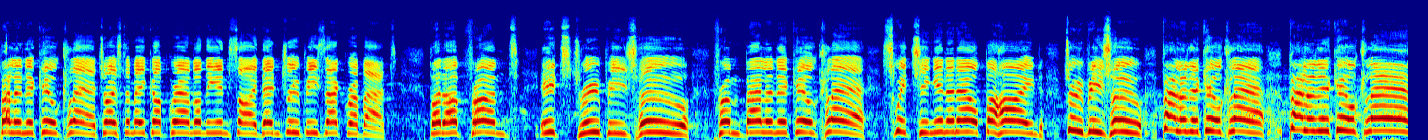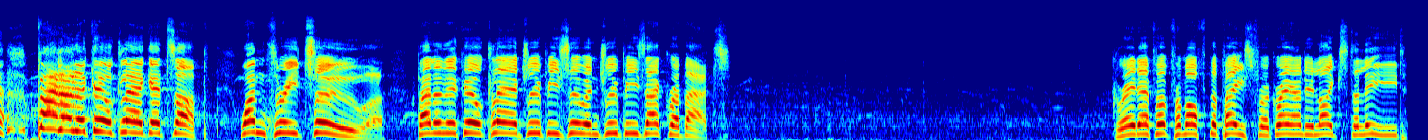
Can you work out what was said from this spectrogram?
Ballinakil Clare tries to make up ground on the inside, then Droopy's Acrobat. But up front, it's Droopy's Who from Ballinakil Clare, switching in and out behind. Droopy's Who, Ballinakil Clare, Ballinakil Clare, Ballinakil Clare gets up. 1 3 2. Ballinakil Clare, Droopy's Who, and Droopy's Acrobat. Great effort from off the pace for a greyhound who likes to lead.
